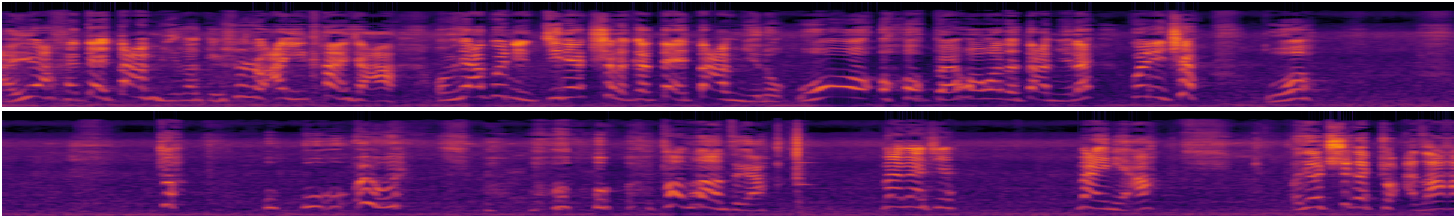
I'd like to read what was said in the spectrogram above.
哎呀，还带大米呢，给叔叔阿姨看一下啊。我们家闺女今天吃了个带大米的，哇、哦，白花花的大米，来，闺女吃，我、这，我我我，哎呦喂，哦烫不烫嘴啊？慢慢吃，慢一点啊，我就吃个爪子。啊，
